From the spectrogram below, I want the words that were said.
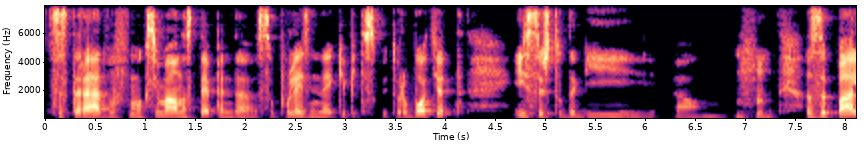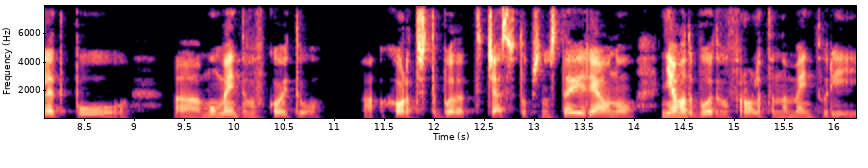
се стараят в максимална степен да са полезни на екипите, с които работят и също да ги а, запалят по а, момента, в който а, хората ще бъдат част от общността и реално няма да бъдат в ролята на ментори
